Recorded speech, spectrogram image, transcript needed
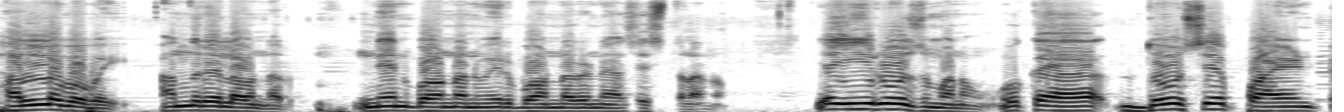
హలో బాబాయ్ అందరూ ఎలా ఉన్నారు? నేను బాగున్నాను మీరు బాగున్నారని ఆశిస్తున్నాను. ఈరోజు మనం ఒక దోశ పాయింట్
